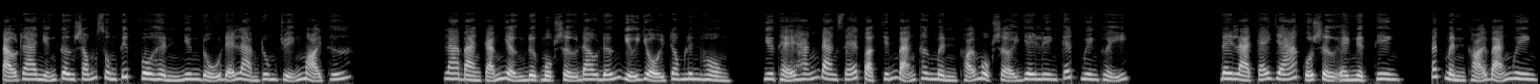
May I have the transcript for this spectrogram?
tạo ra những cơn sóng xung kích vô hình nhưng đủ để làm rung chuyển mọi thứ. La Bàn cảm nhận được một sự đau đớn dữ dội trong linh hồn, như thể hắn đang xé toạc chính bản thân mình khỏi một sợi dây liên kết nguyên thủy. Đây là cái giá của sự ê nghịch thiên, tách mình khỏi bản nguyên,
